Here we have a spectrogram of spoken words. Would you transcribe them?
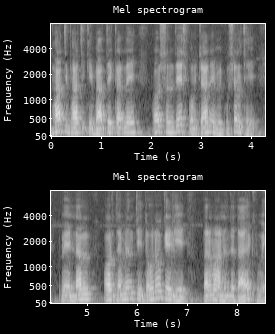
भांति भांति की बातें करने और संदेश पहुँचाने में कुशल थे। वे नल और दमयंती दोनों के लिए परमानंददायक हुए।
